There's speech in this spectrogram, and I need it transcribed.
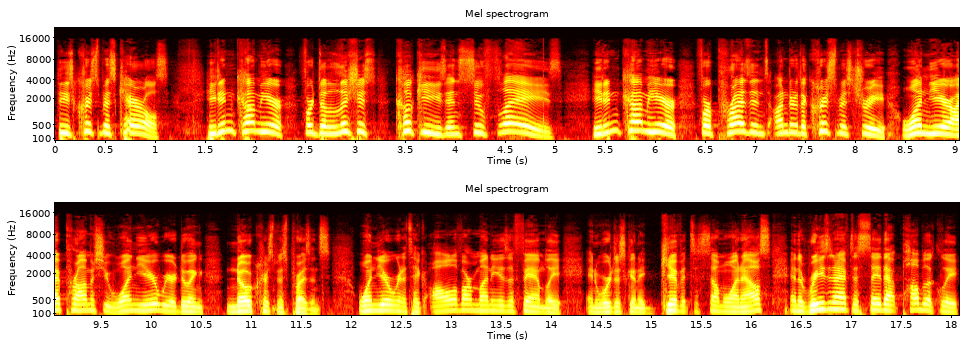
these Christmas carols. He didn't come here for delicious cookies and souffles. He didn't come here for presents under the Christmas tree. One year, I promise you, one year we are doing no Christmas presents. One year we're going to take all of our money as a family and we're just going to give it to someone else. And the reason I have to say that publicly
